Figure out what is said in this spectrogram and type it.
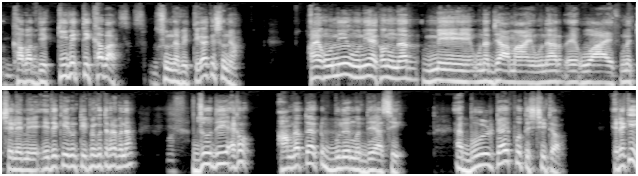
খাবার দিয়ে। কি ভিত্তিক খাবার? শূন্য ভিত্তিক, আর কিছু না হ্যাঁ উনি উনি এখন উনার মেয়ে, উনার জামাই, উনার ওয়াইফ উনার ছেলে মেয়ে এদেরকে ট্রিটমেন্ট করতে পারবে না? যদি এখন আমরা তো একটু ভুলের মধ্যে আছি। ভুলটাই প্রতিষ্ঠিত। এটা কি?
